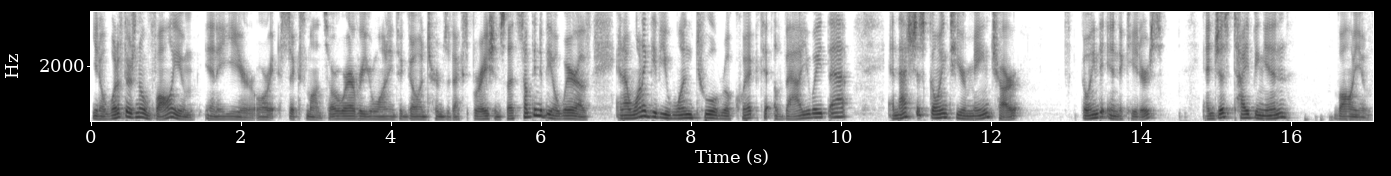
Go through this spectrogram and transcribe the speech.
you know, what if there's no volume in a year or six months or wherever you're wanting to go in terms of expiration? So that's something to be aware of. And I want to give you one tool real quick to evaluate that. And that's just going to your main chart, going to indicators, and just typing in volume.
